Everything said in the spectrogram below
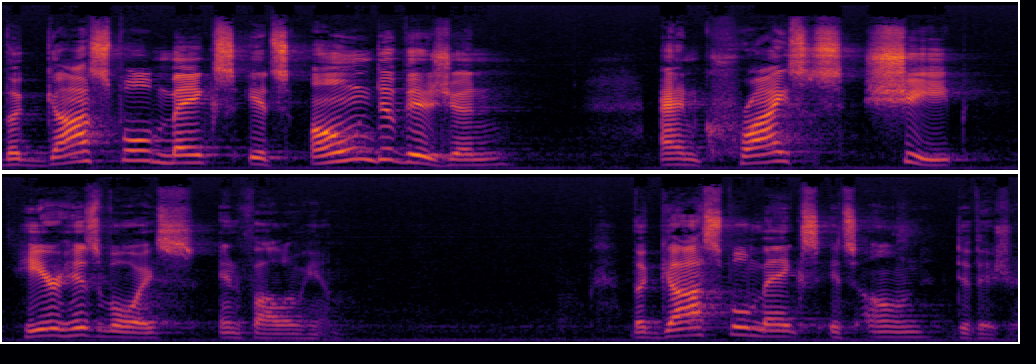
the gospel makes its own division, and Christ's sheep hear his voice and follow him. The gospel makes its own division.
